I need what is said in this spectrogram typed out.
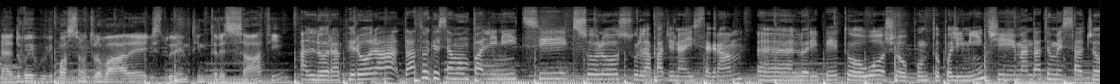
eh, dove vi possono trovare gli studenti interessati. Allora, per ora, dato che siamo un po' agli inizi, solo sulla pagina Instagram, eh, lo ripeto, washow.polimi, ci mandate un messaggio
